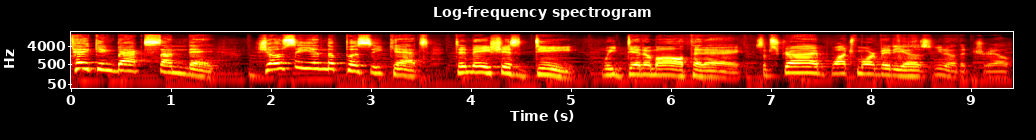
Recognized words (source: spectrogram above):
Taking Back Sunday, Josie and the Pussycats, Tenacious D. We did them all today. Subscribe, watch more videos, you know the drill.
